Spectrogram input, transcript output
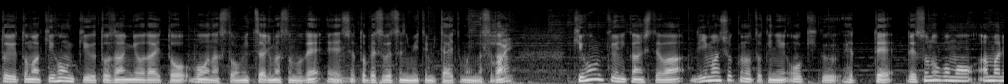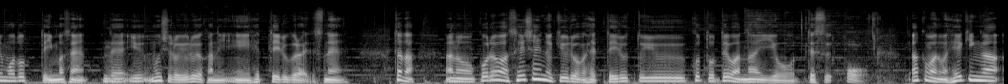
というと、まあ、基本給と残業代とボーナスと3つありますので、えー、ちょっと別々に見てみたいと思いますが、はい、基本給に関してはリーマンショックの時に大きく減ってでその後もあまり戻っていません。で、うん、むしろ緩やかに減っているぐらいですね。ただあの、これは正社員の給料が減っているということではないようです。あくまでも平均が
